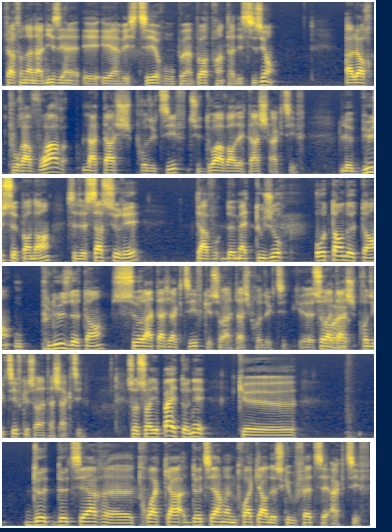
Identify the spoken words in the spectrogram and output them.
faire ton analyse et, et- et investir ou peu importe, prendre ta décision. Alors, pour avoir la tâche productive, tu dois avoir des tâches actives. Le but, cependant, c'est de s'assurer de mettre toujours autant de temps ou plus de temps sur la tâche active que sur la tâche productive, euh, sur la Ouais. tâche productive que sur la tâche active. So, ne soyez pas étonnés que deux, deux tiers, euh, trois quarts, deux tiers, même trois quarts de ce que vous faites, c'est actif.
